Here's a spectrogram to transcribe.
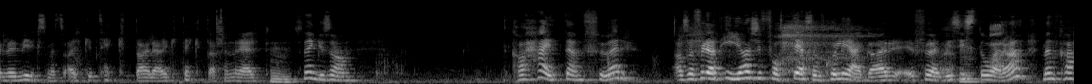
eller virksomhetsarkitekter, eller arkitekter generelt. Mm. Så tenker jeg sånn Hva het den før? Altså fordi at Jeg har ikke fått det som kollegaer før de siste åra. Men hva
